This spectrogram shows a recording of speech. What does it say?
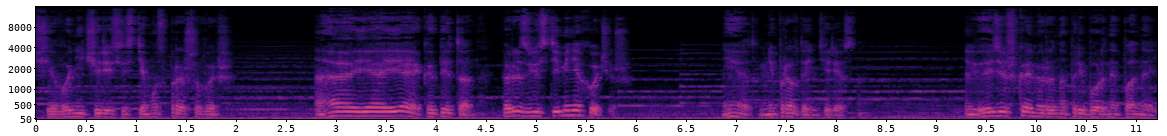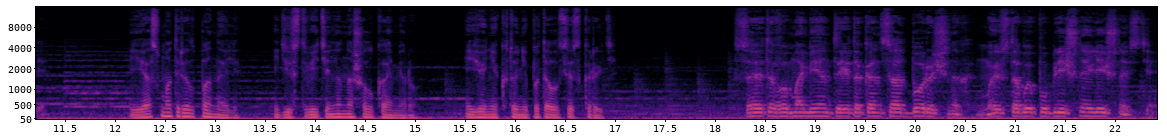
«Чего не через систему спрашиваешь?» «Ай-яй-яй, капитан, развести меня хочешь?» «Нет, мне правда интересно». «Видишь камеру на приборной панели?» Я смотрел панели и действительно нашел камеру. Ее никто не пытался скрыть. «С этого момента и до конца отборочных мы с тобой публичные личности.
